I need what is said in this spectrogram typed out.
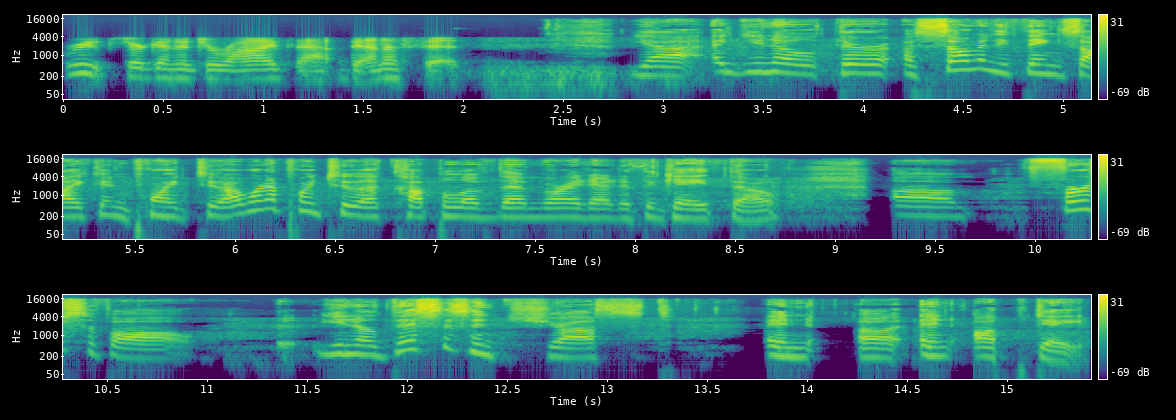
groups are going to derive that benefit. Yeah, and you know, there are so many things I can point to. I want to point to a couple of them right out of the gate, though. Um, first of all, you know, this isn't just an uh, an update.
